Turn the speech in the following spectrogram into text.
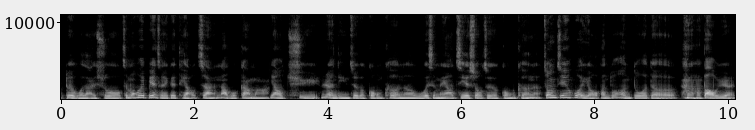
对我来说怎么会变成一个挑战？那我干嘛要去认领这个功课呢？我为什么要接受这个功课呢？中间会有很多很多的 抱怨，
